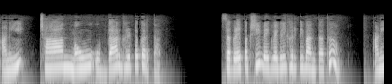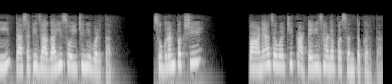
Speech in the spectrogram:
आणि छान मऊ उबदार घरट करतात. सगळे पक्षी वेगवेगळी घरटी बांधतात हं. आणि त्यासाठी जागाही सोयीची निवडतात. सुग्रण पक्षी पाण्याजवळची काटेरी झाडं पसंत करतात.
